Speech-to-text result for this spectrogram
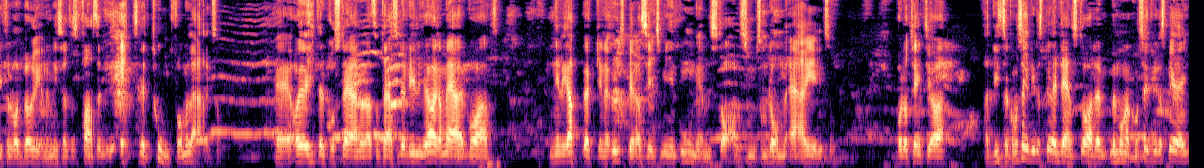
ifall det var i början, jag minns inte, så fanns det ett ett tomt formulär liksom. Eh, och jag hittade på städer och allt sånt där. Så det jag ville göra med var att Nelly Rapp-böckerna utspelar sig liksom i en onämnd stad som, som de är i liksom. Och då tänkte jag att vissa kommer säkert vilja spela i den staden, men många kommer säkert vilja spela i en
